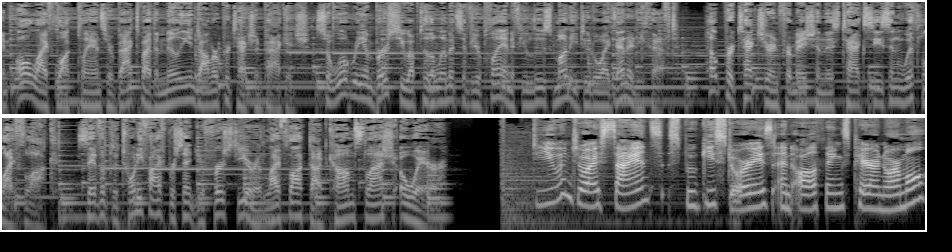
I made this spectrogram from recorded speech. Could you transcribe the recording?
and all LifeLock plans are backed by the Million Dollar Protection Package. So we'll reimburse you up to the limits of your plan if you lose money due to identity theft. Help protect your information this tax season with LifeLock. Save up to 25% your first year at LifeLock.com slash aware. Do you enjoy science, spooky stories, and all things paranormal?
